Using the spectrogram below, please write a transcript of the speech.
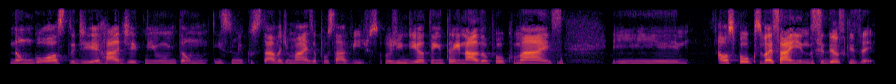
não gosto de errar de jeito nenhum, então isso me custava demais a postar vídeos. Hoje em dia eu tenho treinado um pouco mais e aos poucos vai saindo, se Deus quiser.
